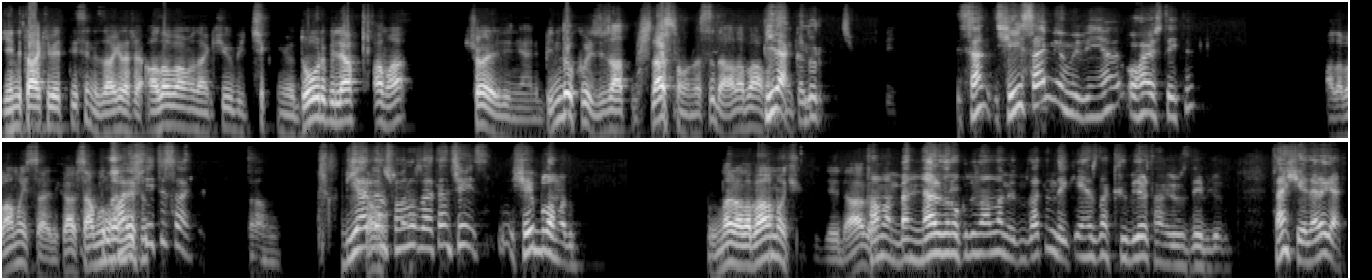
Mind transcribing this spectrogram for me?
Yeni takip ettiyseniz arkadaşlar Alabama'dan QB çıkmıyor. Doğru bir laf ama şöyle deyin yani 1960'lar sonrası da Alabama'dan Bir dakika dur. Sen şeyi saymıyor muydun ya Ohio State'i? Alabama'yı saydık abi. Sen bunların Ohio State'i say. sandın. Bir yerden Tamam. sonra zaten şey şey bulamadım. Bunlar Alabama QB'ydi abi. Tamam ben nereden okuduğunu anlamıyordum. Zaten de en azından QB'leri tanıyoruz diye biliyordum. Sen şeylere gel.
